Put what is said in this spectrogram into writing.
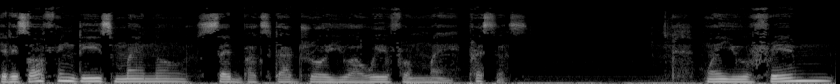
It is often these minor setbacks that draw you away from my presence. When you frame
